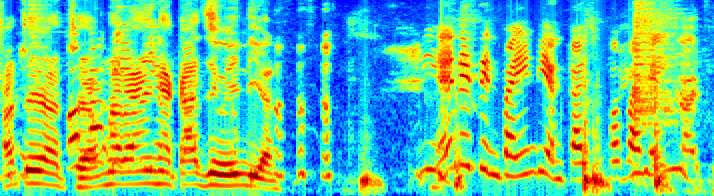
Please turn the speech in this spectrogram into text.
સાચી વાત છે. અમારા અહીંના કાજુ. ઇન્ડિયન એ નીતિન ભાઈ ઇન્ડિયન કાજુ પપ્પા કાજુ.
